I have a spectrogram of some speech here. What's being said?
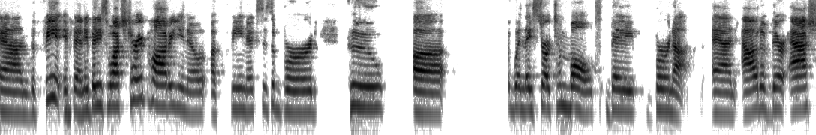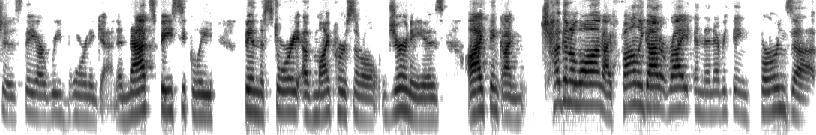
And the phoenix if anybody's watched harry potter you know a phoenix is a bird who uh when they start to molt they burn up and out of their ashes they are reborn again. And that's basically been the story of my personal journey is i think i'm chugging along i finally got it right and then everything burns up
